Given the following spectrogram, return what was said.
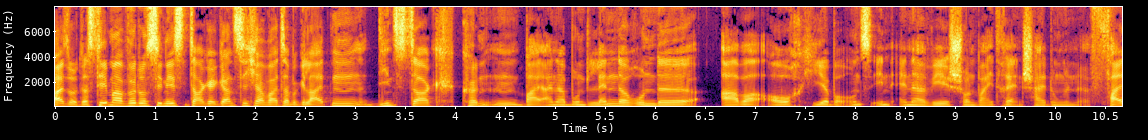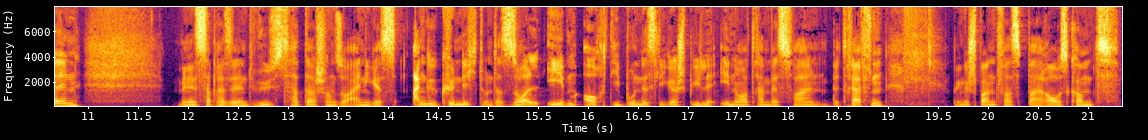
Also, das Thema wird uns die nächsten Tage ganz sicher weiter begleiten. Dienstag könnten bei einer Bund-Länder-Runde aber auch hier bei uns in NRW schon weitere Entscheidungen fallen. Ministerpräsident Wüst hat da schon so einiges angekündigt und das soll eben auch die Bundesligaspiele in Nordrhein-Westfalen betreffen. Bin gespannt, was bei rauskommt.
